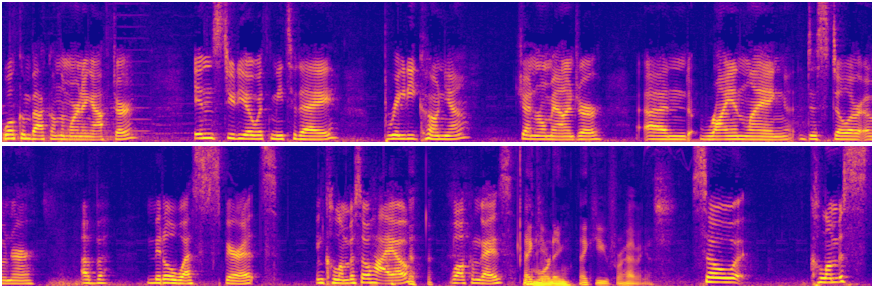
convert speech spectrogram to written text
Welcome back on the morning after. In studio with me today, Brady Konya, general manager, and Ryan Lang, distiller owner of Middle West Spirits in Columbus, Ohio. Welcome, guys. Thank morning. You. Thank you for having us. So, Columbus,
